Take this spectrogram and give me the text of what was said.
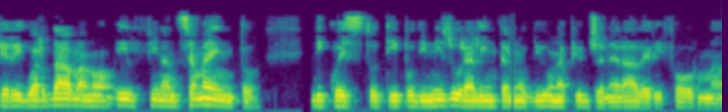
che riguardavano il finanziamento di questo tipo di misure all'interno di una più generale riforma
